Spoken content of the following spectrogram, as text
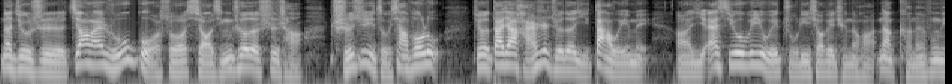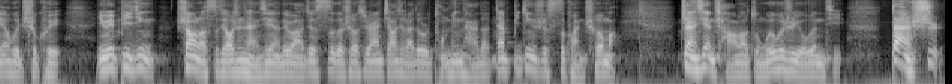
那就是将来如果说小型车的市场持续走下坡路。就大家还是觉得以大为美啊，以 SUV 为主力消费群的话，那可能丰田会吃亏，因为毕竟上了四条生产线，对吧？这四个车虽然讲起来都是同平台的，但毕竟是四款车嘛，战线长了，总归会是有问题。但是，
